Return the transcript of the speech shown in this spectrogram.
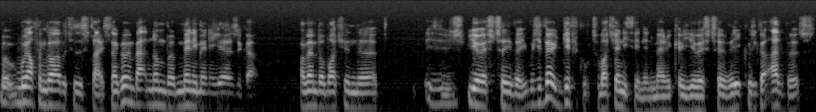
we often go over to the States. Now, going back a number, many, many years ago, I remember watching the US TV, which is very difficult to watch anything in America, US TV, because you've got adverts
